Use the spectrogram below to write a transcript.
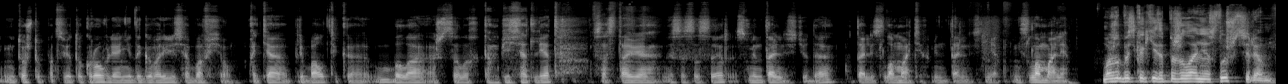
не то что по цвету кровли, они договорились обо всем. Хотя Прибалтика была аж целых там 50 лет в составе СССР с ментальностью, да, пытались сломать их ментальность. Нет, не сломали. Может быть, какие-то пожелания слушателям?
